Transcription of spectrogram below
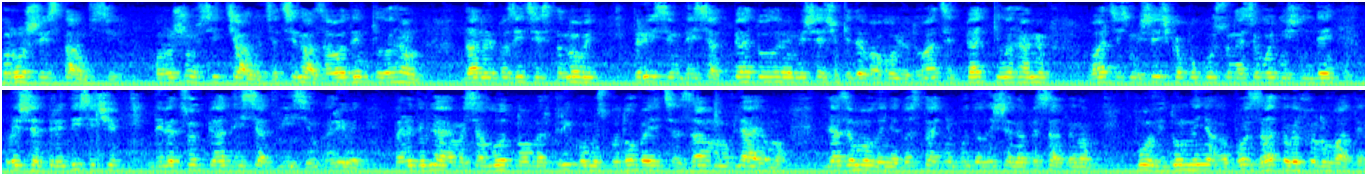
Хороший стан всіх. Хорошо всі тягнуться. Ціна за 1 кг даної позиції становить 3,75 доларів. Мішечок іде вагою 25 кг. Вартість мішечка по курсу на сьогоднішній день лише 3958 гривень. Передивляємося лот номер 3 Кому сподобається, замовляємо. Для замовлення достатньо буде лише написати нам повідомлення або зателефонувати.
